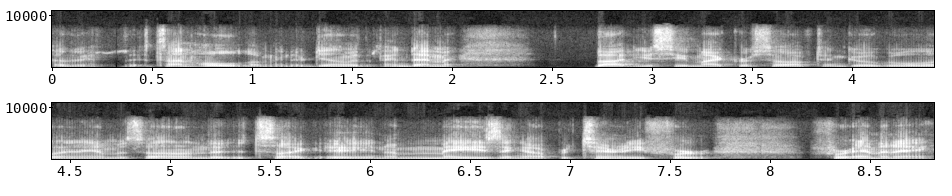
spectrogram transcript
It's on hold. I mean they're dealing with the pandemic. But you see microsoft and google and amazon that it's like a, an amazing opportunity for for m&a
